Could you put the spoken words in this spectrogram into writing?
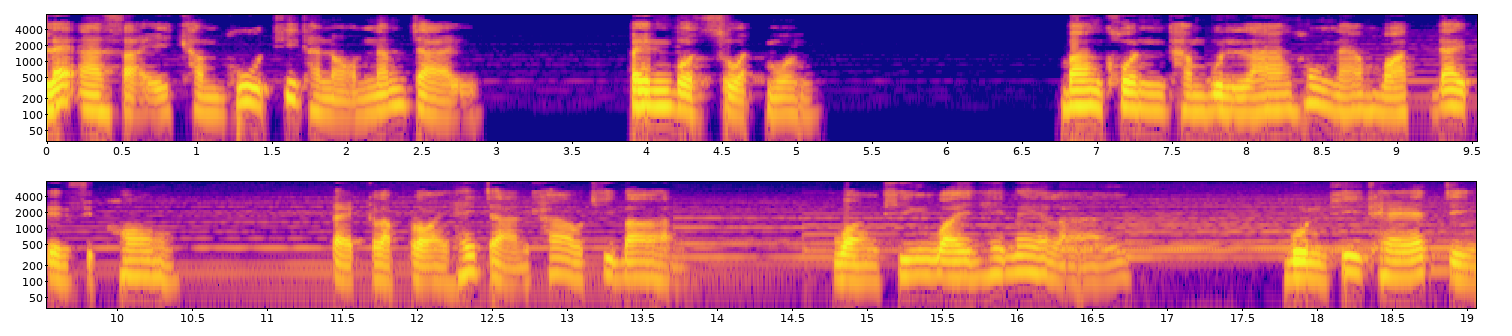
และอาศัยคำพูดที่ถนอมน้ำใจ เป็นบทสวดมนต์บางคนทำบุญล้างห้องน้ำวัดได้เป็นสิบห้อง แต่กลับปล่อยให้จานข้าวที่บ้านหวังทิ้งไว้ให้แม่ล้าง บุญที่แท้จริง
